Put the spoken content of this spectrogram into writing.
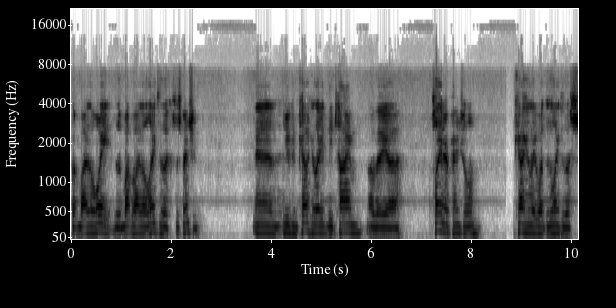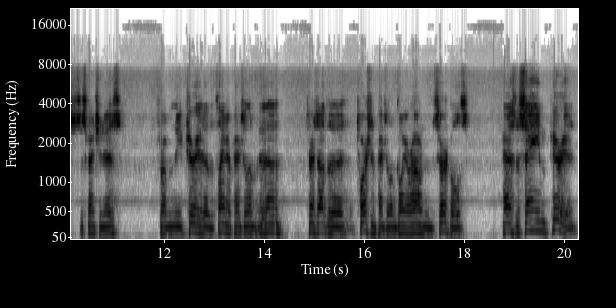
but by the weight, the, by the length of the suspension. And you can calculate the time of a uh, planar pendulum, calculate what the length of the suspension is from the period of the planar pendulum, and then turns out the torsion pendulum going around in circles has the same period.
